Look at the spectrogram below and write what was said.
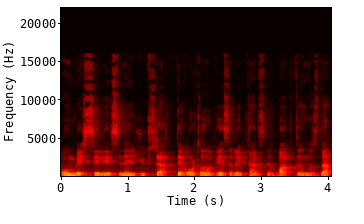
%15 seviyesine yükseltti. Ortalama piyasa beklentisine baktığımızda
